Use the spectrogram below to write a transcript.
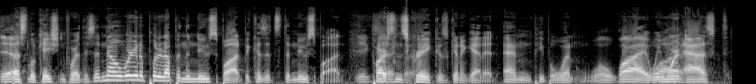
Yeah. Best location for it. They said, no, we're going to put it up in the new spot because it's the new spot. Exactly. Parsons Creek is going to get it, and people went, well, why? We weren't asked.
